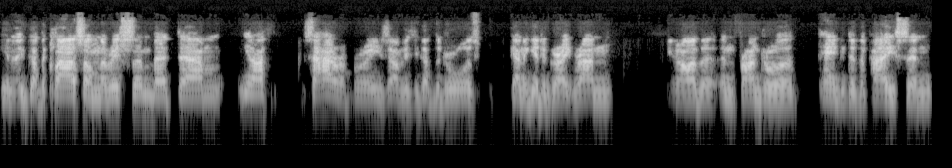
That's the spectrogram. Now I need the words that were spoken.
you know, got the class on the rest of them. But, um, you know, Sahara Breeze obviously got the draws, going to get a great run, you know, either in front or handy to the pace. And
